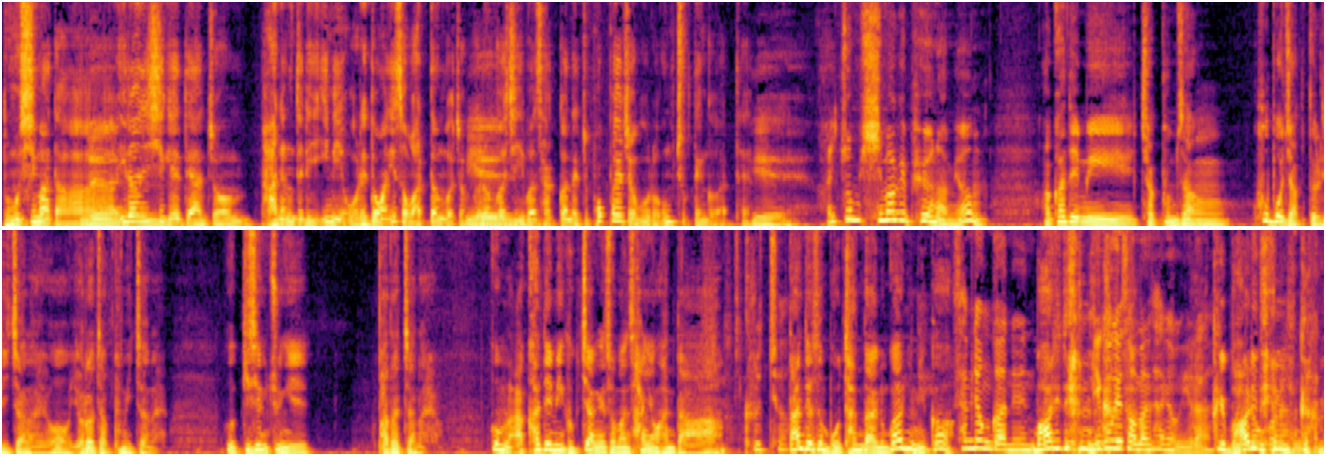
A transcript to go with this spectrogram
너무 심하다 네. 이런 식에 대한 좀 반응들이 이미 오랫동안 있어 왔던 거죠. 예. 그런 것이 이번 사건에 좀 폭발적으로 응축된 것 같아요. 예. 아니 좀 심하게 표현하면 아카데미 작품상 후보작들 있잖아요. 여러 작품 있잖아요. 그 기생충이 받았잖아요. 그럼 아카데미 극장에서만 상영한다. 그렇죠. 딴 데서 못 한다는 거 아닙니까? 네. 3년간은 말이 됩니까? 미국에서만 상영이라. 그게 뭐 말이 됩니까? 같은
